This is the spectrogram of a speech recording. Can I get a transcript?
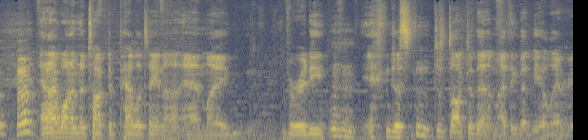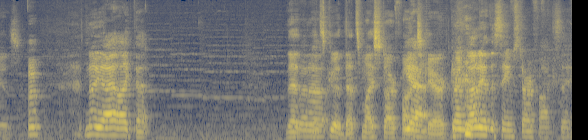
and I want him to talk to Palutena and like Viridi, Mhm. and just just talk to them. I think that'd be hilarious. No, yeah, I like that. That But, uh, that's good. That's my Star Fox yeah, character. I'm glad they had the same Star Fox thing.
